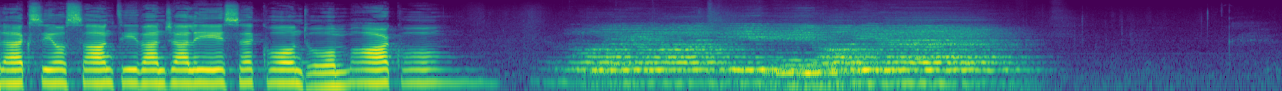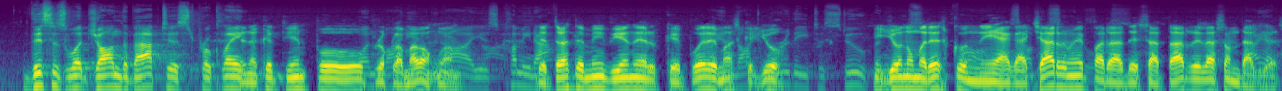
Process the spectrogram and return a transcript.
Lectio Sancti Evangelii secundum Marcum. This is what John the Baptist En proclaimed. aquel tiempo proclamaban Juan, detrás de mí viene el que puede más que yo, y yo no merezco ni agacharme para desatarle las sandalias.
